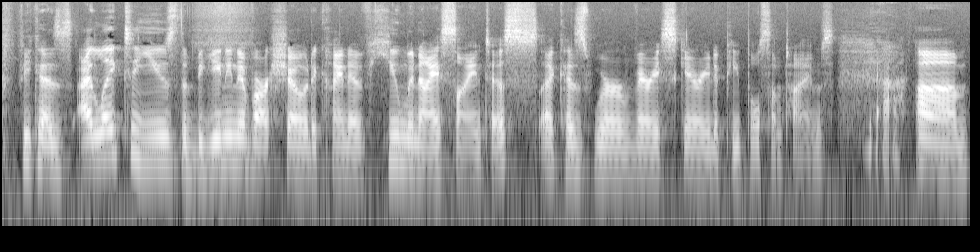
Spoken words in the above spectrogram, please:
because I like to use the beginning of our show to kind of humanize scientists because we're very scary to people sometimes. Yeah. Um,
